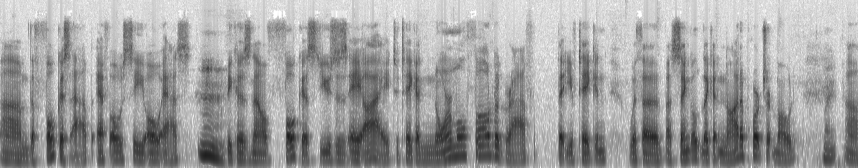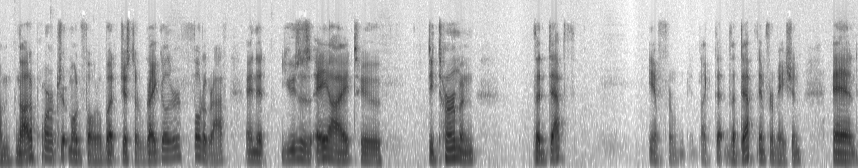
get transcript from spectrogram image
um, the Focos app, F O C O S, because now Focos uses AI to take a normal photograph that you've taken with a, a single, like a not a portrait mode, Right. um, not a portrait mode photo, but just a regular photograph, and it uses AI to determine the depth inform like the, the depth information, and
